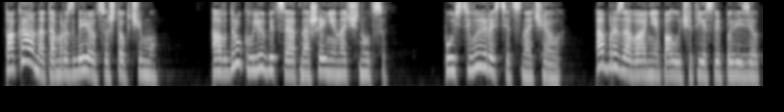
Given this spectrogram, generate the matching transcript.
Пока она там разберется, что к чему. А вдруг влюбится и отношения начнутся. Пусть вырастет сначала. Образование получит, если повезет.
